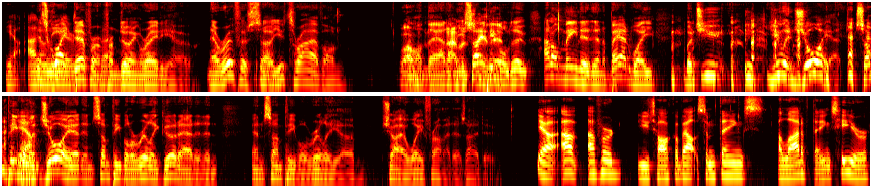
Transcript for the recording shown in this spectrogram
Yeah, I It's don't quite either, different but- from doing radio. Now, Rufus, uh, you thrive on Well, on that. I, I mean, some people that. do. I don't mean it in a bad way, but you you enjoy it. Some people Yeah. enjoy it, and some people are really good at it, and and some people really uh, shy away from it, as I do. Yeah, I've I've heard you talk about some things, a lot of things here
